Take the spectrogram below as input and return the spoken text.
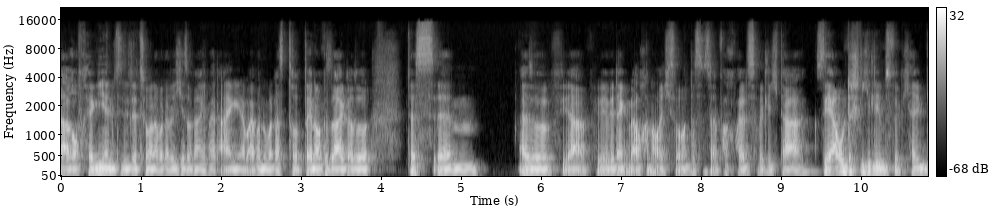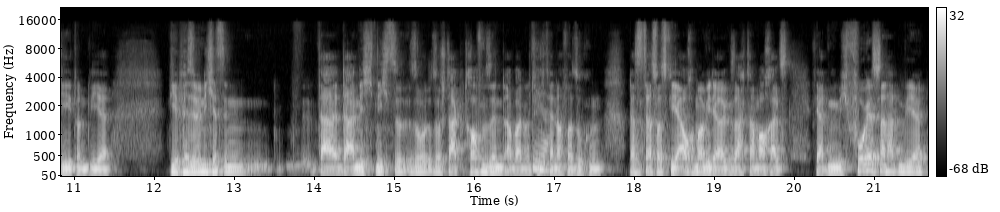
darauf reagieren, die Situation, aber da will ich jetzt auch gar nicht weiter eingehen, aber einfach nur mal das dennoch gesagt, also das, ähm, also ja, wir, wir denken auch an euch so und das ist einfach, weil es wirklich da sehr unterschiedliche Lebenswirklichkeiten geht und wir wir persönlich jetzt in, da, da nicht, nicht so, so, so stark betroffen sind, aber natürlich ja. dennoch versuchen. Das ist das, was wir auch immer wieder gesagt haben, auch als, wir hatten nämlich vorgestern hatten wir,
